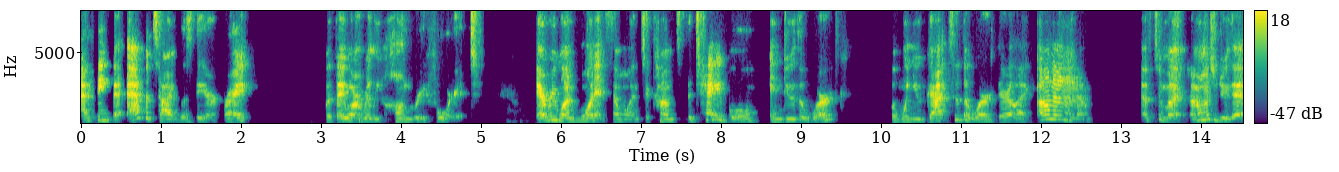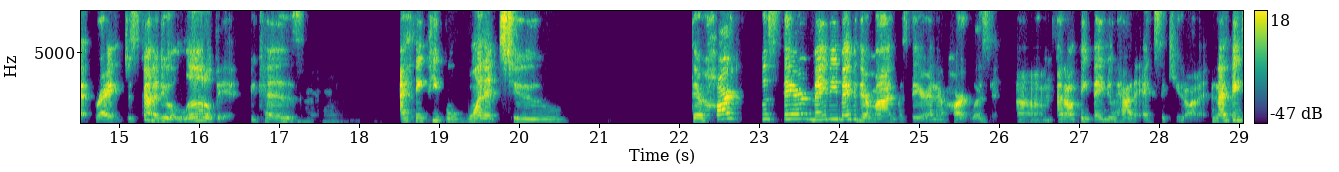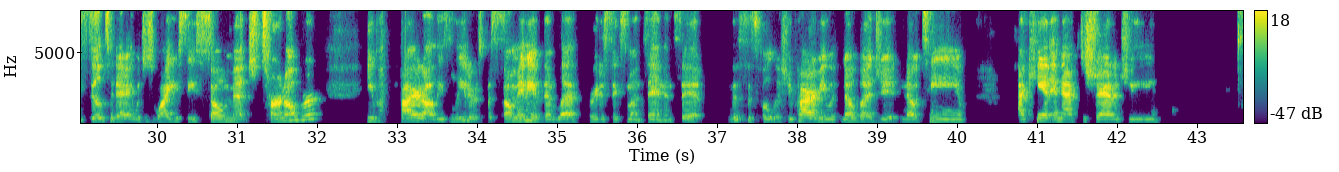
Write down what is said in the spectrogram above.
I think the appetite was there, right? But they weren't really hungry for it. Everyone wanted someone to come to the table and do the work. But when you got to the work, they're like, oh, no, no, no. that's too much. I don't want you to do that, right? Just kind of do a little bit because. I think people wanted to, their heart was there, maybe, maybe their mind was there and their heart wasn't. Um, I don't think they knew how to execute on it. And I think still today, which is why you see so much turnover. You've hired all these leaders, but so many of them left three to six months in and said, This is foolish. You've hired me with no budget, no team. I can't enact a strategy.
